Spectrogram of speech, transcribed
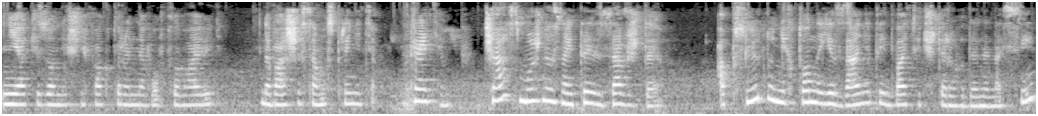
ніякі зовнішні фактори не повпливають на ваше самосприйняття. Третє, час можна знайти завжди. Абсолютно ніхто не є зайнятий 24 години на 7.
